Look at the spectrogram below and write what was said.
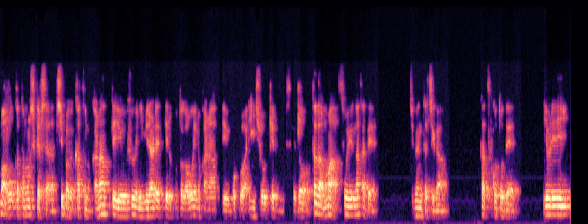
まあ、大方もしかしたら千葉が勝つのかなっていうふうに見られてることが多いのかなっていう僕は印象を受けるんですけど、ただまあ、そういう中で自分たちが勝つことで、より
